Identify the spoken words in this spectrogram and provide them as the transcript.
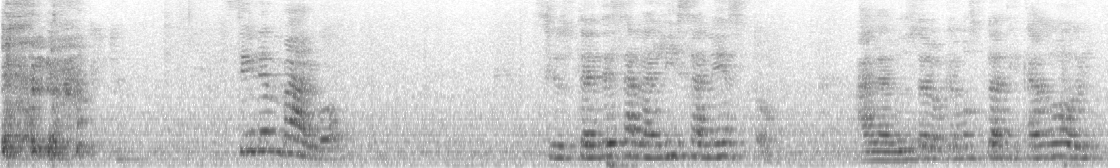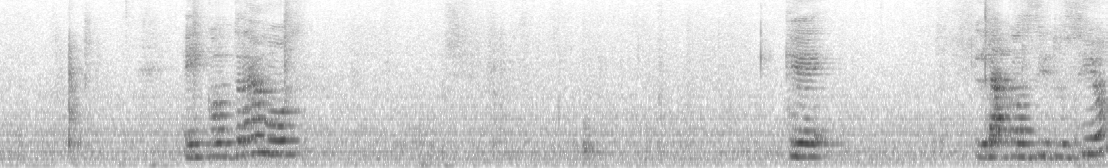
Sin embargo, si ustedes analizan esto a la luz de lo que hemos platicado hoy, encontramos que la Constitución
